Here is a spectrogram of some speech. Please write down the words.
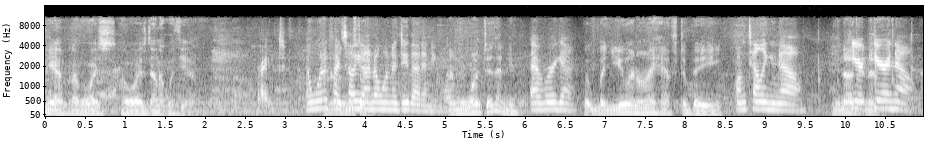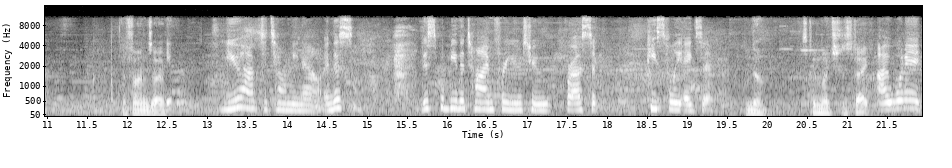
Yeah, but I've always I've always done it with you. right? And what if I tell you I don't want to do that anymore, And we won't do that anymore. ever again? But but you and I have to be I'm telling you now, you know here, that now. here and now. the fun's over. You have to tell me now, and this, this would be the time for you to, for us to peacefully exit. No. It's too much at stake. I wouldn't,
